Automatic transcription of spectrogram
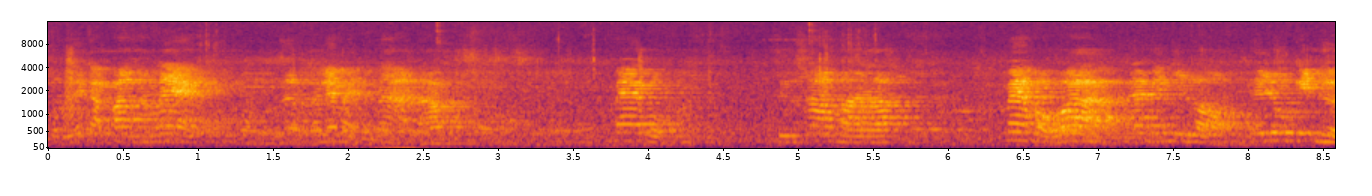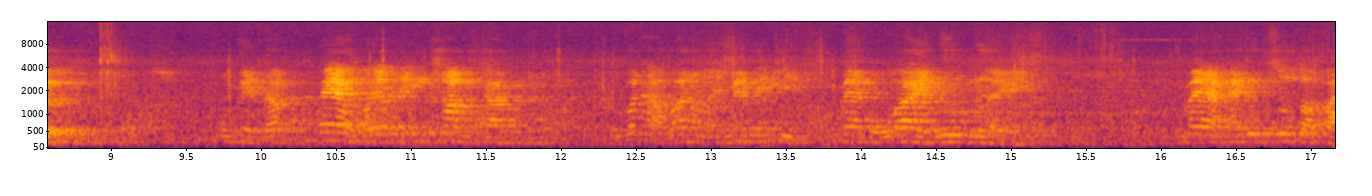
ผมได้กลับบ้านครั้งแรก ผมเริ่มเรียนใหม่ทหารนะครับ แม่ผมซื้อข้าวมาครับ แม่บอกว่าแม่ไม่กินหรอกให้ลูกกินเถอะ ผมเห็นนะแม่ผมก็ยังไม่กินข้าวเหมือนกันผมก็ถามว่าทำไมแม่ไม่กิน แม่บอกว่าเห็นลูกเหนื่อย แม่อยากให้ลูกสู้ต่อไป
